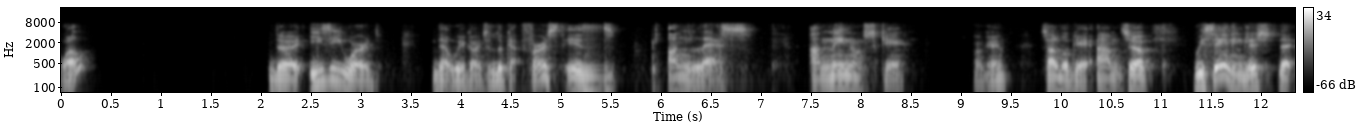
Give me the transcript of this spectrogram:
Well, the easy word that we're going to look at first is unless, a menos que. Okay, salvo que. Um, so we say in English that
